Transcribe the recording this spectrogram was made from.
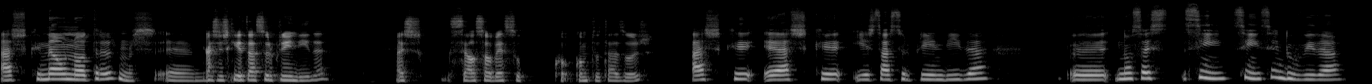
acho que não noutras, mas. Uh... Achas que ia estar surpreendida? Acho que se ela soubesse o, como tu estás hoje? Acho que, acho que ia estar surpreendida. Uh, não sei se. Sim, sim, sem dúvida.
